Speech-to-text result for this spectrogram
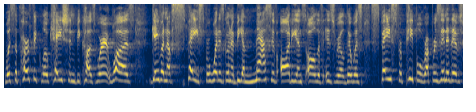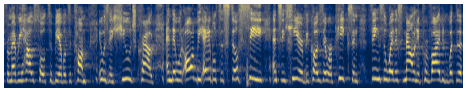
was the perfect location because where it was gave enough space for what is going to be a massive audience, all of Israel. There was space for people, representatives from every household to be able to come. It was a huge crowd, and they would all be able to still see and to hear because there were peaks and things the way this mountain, it provided what the,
